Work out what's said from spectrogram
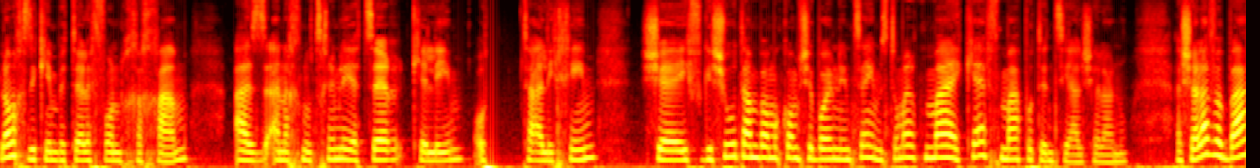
לא מחזיקים בטלפון חכם, אז אנחנו צריכים לייצר כלים או תהליכים שיפגשו אותם במקום שבו הם נמצאים. זאת אומרת, מה ההיקף, מה הפוטנציאל שלנו. השלב הבא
